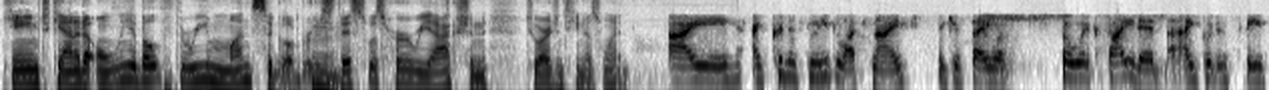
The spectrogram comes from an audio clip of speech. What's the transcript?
came to Canada only about three months ago, Bruce. This was her reaction to Argentina's win. I I couldn't sleep last night because I was so excited. I couldn't sleep.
